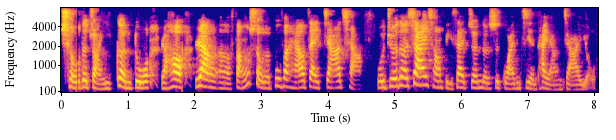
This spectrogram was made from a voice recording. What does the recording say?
球的转移更。更多，然后让呃防守的部分还要再加强。我觉得下一场比赛真的是关键，太阳加油！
